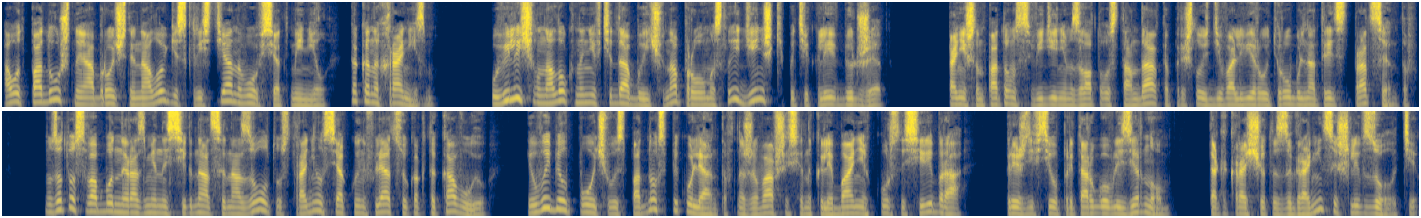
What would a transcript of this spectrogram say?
А вот подушные и оброчные налоги с крестьян вовсе отменил, как анахронизм. Увеличил налог на нефтедобычу, на промыслы, и денежки потекли в бюджет. Конечно, потом с введением золотого стандарта пришлось девальвировать рубль на 30%, но зато свободный размен ассигнаций на золото устранил всякую инфляцию как таковую и выбил почву из-под ног спекулянтов, наживавшихся на колебаниях курса серебра, прежде всего при торговле зерном, так как расчеты за границей шли в золоте.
